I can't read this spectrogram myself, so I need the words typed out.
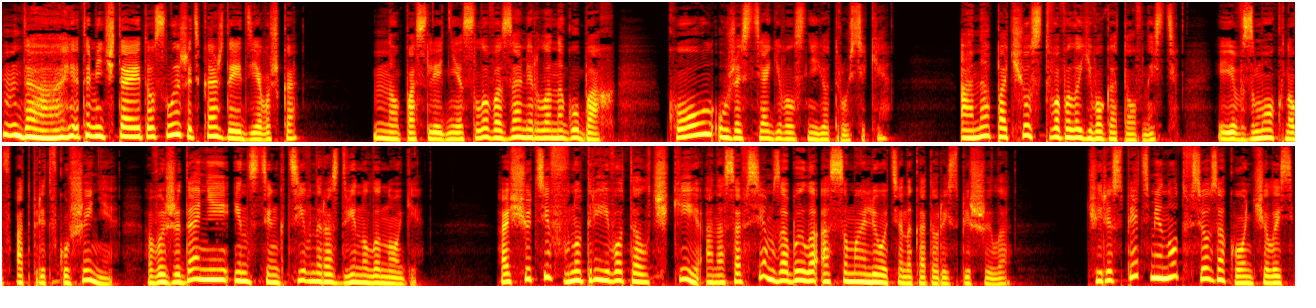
«Да, это мечтает услышать каждая девушка». Но последнее слово замерло на губах. Коул уже стягивал с нее трусики. Она почувствовала его готовность и, взмокнув от предвкушения, в ожидании инстинктивно раздвинула ноги. Ощутив внутри его толчки, она совсем забыла о самолете, на который спешила. Через пять минут все закончилось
